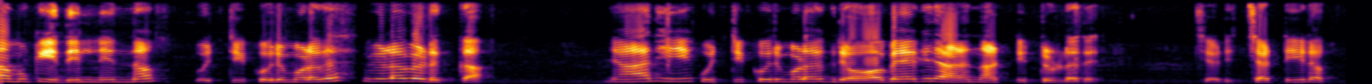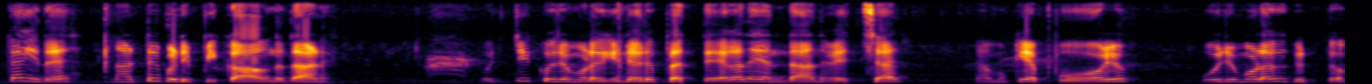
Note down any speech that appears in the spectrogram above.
നമുക്ക് ഇതിൽ നിന്നും കുറ്റിക്കുരുമുളക് വിളവെടുക്കാം. ഞാൻ ഈ കുറ്റിക്കുരുമുളക് ഗ്രോ ബാഗിലാണ് നട്ടിട്ടുള്ളത്. ചെടിച്ചട്ടിയിലൊക്കെ ഇത് നട്ടുപിടിപ്പിക്കാവുന്നതാണ്. ഉറ്റിക്കുരുമുളകിന്റെ ഒരു പ്രത്യേകത എന്താണെന്ന് വെച്ചാൽ നമുക്ക് എപ്പോഴും കുരുമുളക് കിട്ടും.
